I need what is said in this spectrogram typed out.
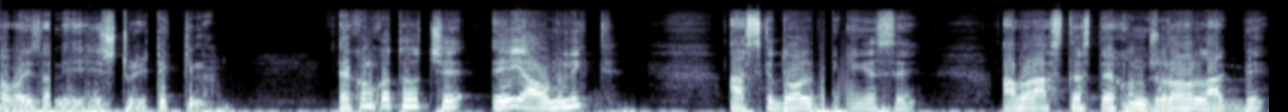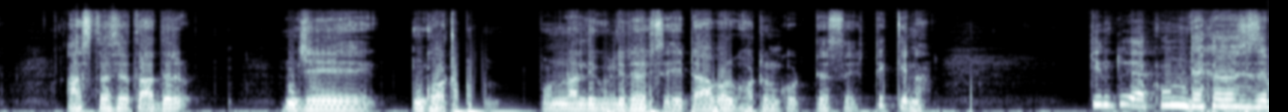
সবাই জানি এই হিস্টোরি ঠিক কিনা এখন কথা হচ্ছে এই আওয়ামী লীগ আজকে দল ভেঙে গেছে, আবার আস্তে আস্তে এখন জোড়াও লাগবে, আস্তে আস্তে তাদের যে গঠন প্রণালীগুলি রয়েছে, এটা আবার গঠন করতেছে, ঠিক কিনা কিন্তু এখন দেখা যাচ্ছে যে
